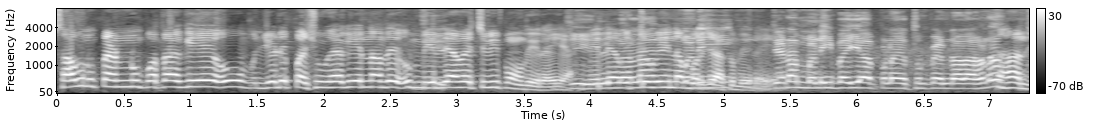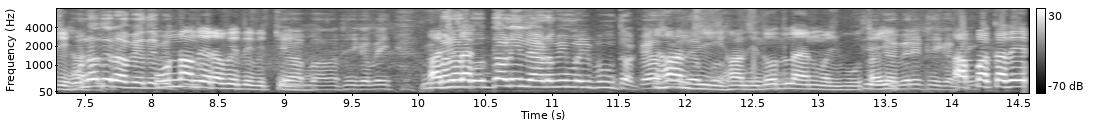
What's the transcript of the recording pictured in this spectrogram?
ਸਭ ਨੂੰ ਪਿੰਡ ਨੂੰ ਪਤਾ ਕਿ ਉਹ ਜਿਹੜੇ ਪਸ਼ੂ ਹੈਗੇ ਇਹਨਾਂ ਦੇ ਉਹ ਮੇਲਿਆਂ ਵਿੱਚ ਵੀ ਪਾਉਂਦੇ ਰਹੇ ਆ। ਮੇਲਿਆਂ ਵਿੱਚੋਂ ਵੀ ਨੰਬਰ ਚੱਕਦੇ ਰਹੇ ਆ। ਜਿਹੜਾ ਮਣੀ ਬਾਈ ਆਪਣਾ ਇੱਥੋਂ ਪਿੰਡ ਵਾਲਾ ਹਨਾ ਉਹਨਾਂ ਦੇ ਰਵੇ ਦੇ ਵਿੱਚ। ਉਹਨਾਂ ਦੇ ਰਵੇ ਦੇ ਵਿੱਚ ਕੀ ਬਾਤ ਆ ਠੀਕ ਹੈ ਬਾਈ। ਮਤਲਬ ਦੁੱਧ ਵਾਲੀ ਲੈਣ ਵੀ ਮਜ਼ਬੂਤ ਆ ਕਹਿ ਸਕਦੇ ਹਾਂਜੀ ਹਾਂਜੀ ਦੁੱਧ ਲੈਣ ਮਜ਼ਬੂਤ ਆ ਆ ਆ ਆਪਾਂ ਕਦੇ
